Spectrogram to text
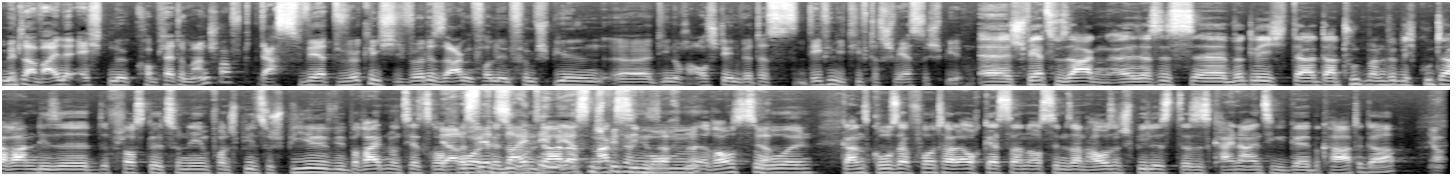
mittlerweile echt eine komplette Mannschaft. Das wird wirklich, ich würde sagen, von den fünf Spielen, äh, die noch ausstehen, wird das definitiv das schwerste Spiel. Äh, schwer zu sagen. Also das ist äh, wirklich, da, da tut man wirklich gut daran, diese Floskel zu nehmen von Spiel zu Spiel. Wir bereiten uns jetzt darauf ja, vor, wir versuchen da das Maximum gesagt, ne? rauszuholen. Ja. Ganz großer Vorteil auch gestern aus dem Sandhausen-Spiel ist, dass es keine einzige gelbe Karte gab. Ja.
